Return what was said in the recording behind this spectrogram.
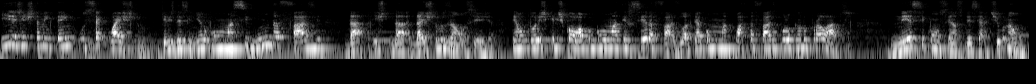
E a gente também tem o sequestro, que eles definiram como uma segunda fase da, da, da extrusão, ou seja, tem autores que eles colocam como uma terceira fase ou até como uma quarta fase, colocando prolapso. Nesse consenso desse artigo, não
